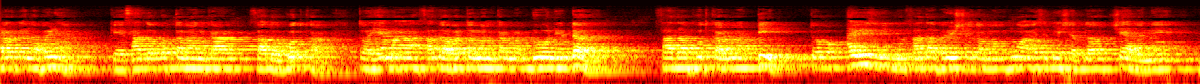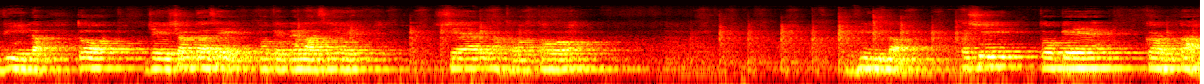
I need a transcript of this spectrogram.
ભાગ પહેલા ભણ્યા, કે સાદો વર્તમાન કાળ, સાદો ભૂતકાળ. તો એમાં સાદા વર્તમાન કાળમાં ડુ અને ડર સાદા ભૂતકાળમાં ડી. તો આવી જ રીતનું સાદા ભવિષ્યકાળમાં હું આવે છે બે શબ્દ શેર અને વી લ તો જે શબ્દ છે, તો કે પહેલા છે શેર અથવા તો વી લ પછી તો કે કરતા.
